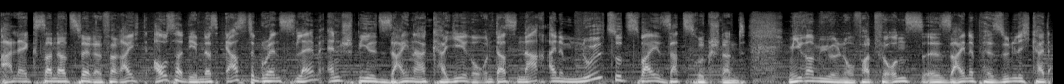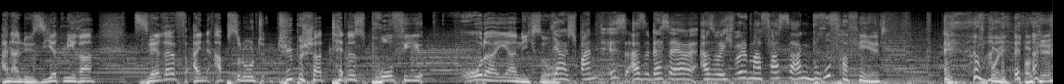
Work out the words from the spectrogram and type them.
Alexander Zverev erreicht außerdem das erste Grand Slam Endspiel seiner Karriere und das nach einem 0 zu 2 Satzrückstand. Mira Mühlenhoff hat für uns äh, seine Persönlichkeit analysiert. Mira, Zverev ein absolut typischer Tennisprofi oder eher nicht so? Ja, spannend ist also, dass er, also ich würde mal fast sagen, Beruf verfehlt. Ui, okay.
